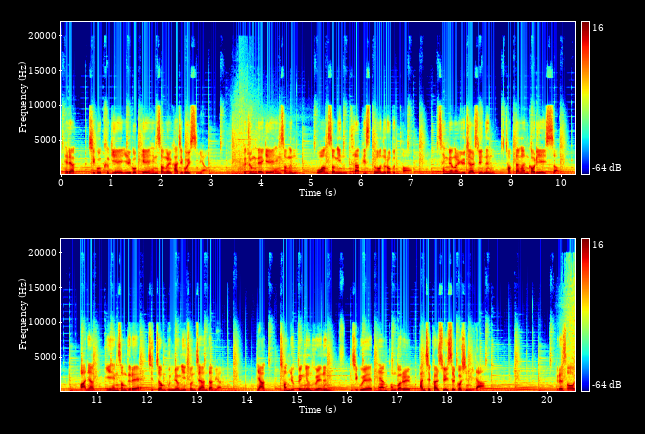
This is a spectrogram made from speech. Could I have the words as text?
대략 지구 크기의 7개의 행성을 가지고 있으며 그중 4개의 행성은 모항성인 트라피스트 1으로부터 생명을 유지할 수 있는 적당한 거리에 있어 만약 이 행성들의 지적 문명이 존재한다면 약 1600년 후에는 지구의 태양 통과를 관측할 수 있을 것입니다. 그래서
